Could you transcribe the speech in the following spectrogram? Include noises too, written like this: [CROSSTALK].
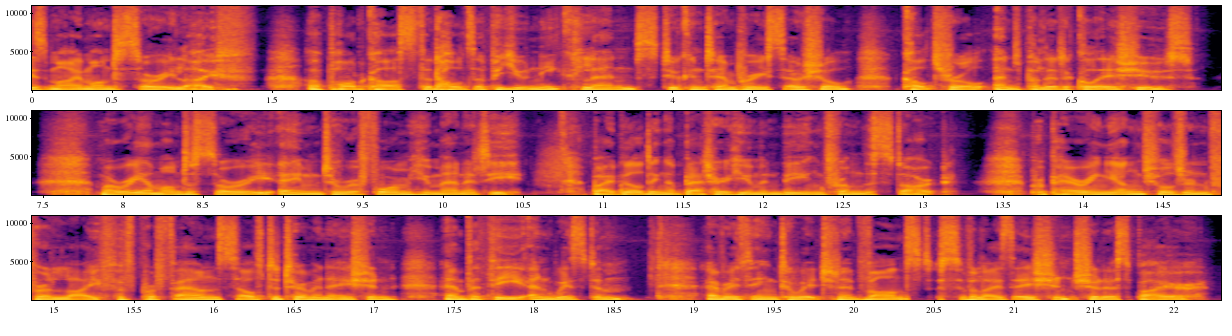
is My Montessori Life, a podcast that holds up a unique lens to contemporary social, cultural, and political issues. Maria Montessori aimed to reform humanity by building a better human being from the start, preparing young children for a life of profound self determination, empathy, and wisdom, everything to which an advanced civilization should aspire.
